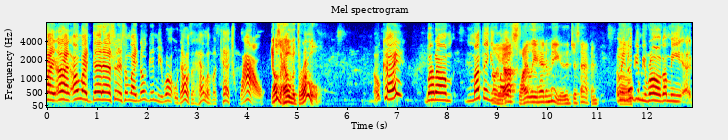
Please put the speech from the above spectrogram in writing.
like, uh, I'm like dead ass serious. I'm like, don't get me wrong. Oh, that was a hell of a catch. Wow. That was a hell of a throw. Okay, but um, my thing is Oh, like, y'all slightly ahead of me because it just happened. I mean, Um, don't get me wrong. I mean, uh,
